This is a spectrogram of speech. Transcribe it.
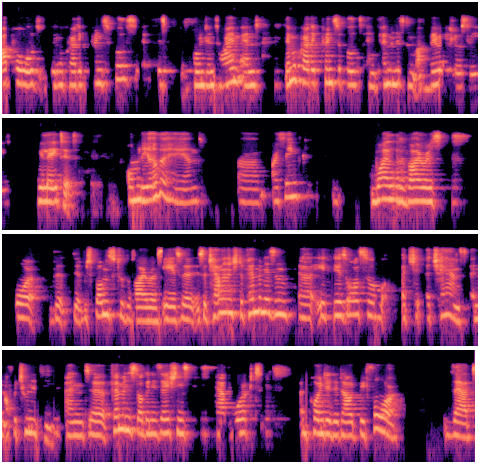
uphold democratic principles at this point in time. And democratic principles and feminism are very closely related. On the other hand, um, I think while the virus or the, the response to the virus is a, is a challenge to feminism. Uh, it is also a, ch- a, chance, an opportunity. And uh, feminist organizations have worked and pointed it out before that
